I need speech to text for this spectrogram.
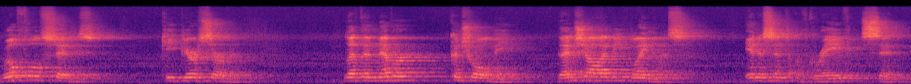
willful sins, keep your servant. Let them never control me. Then shall I be blameless innocent of grave sin.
